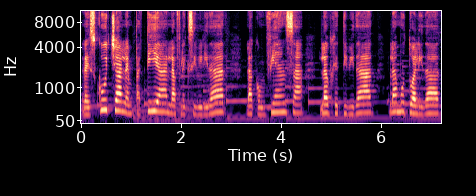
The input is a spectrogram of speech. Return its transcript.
La escucha, la empatía, la flexibilidad, la confianza, la objetividad, la mutualidad,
